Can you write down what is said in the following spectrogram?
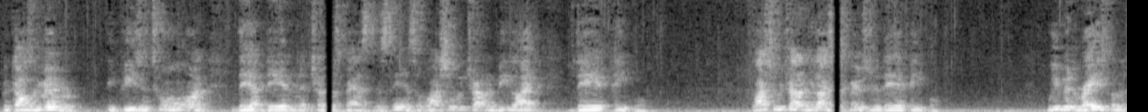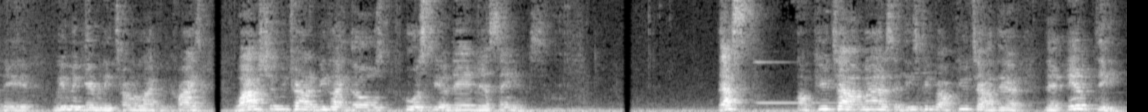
Because remember, Ephesians 2 and 1. They are dead in their trespasses and sins. So why should we try to be like dead people? Why should we try to be like spiritually dead people? We've been raised from the dead. We've been given eternal life in Christ. Why should we try to be like those who are still dead in their sins? That's a futile mindset. These people are futile. They're, they're empty.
